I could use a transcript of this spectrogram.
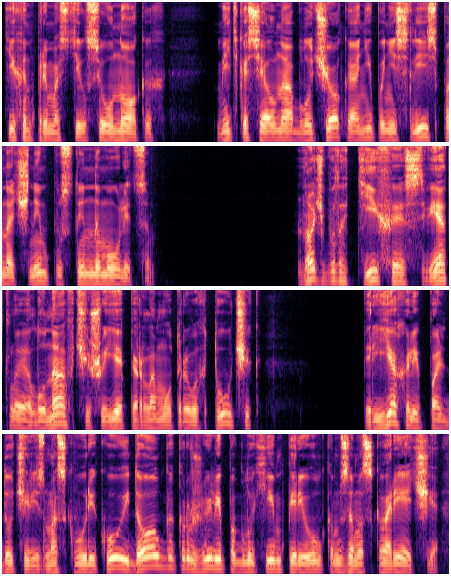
Тихон примостился у ног их. Митька сел на облучок, и они понеслись по ночным пустынным улицам. Ночь была тихая, светлая, луна в чешуе перламутровых тучек. Переехали по льду через Москву-реку и долго кружили по глухим переулкам за Москворечье —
